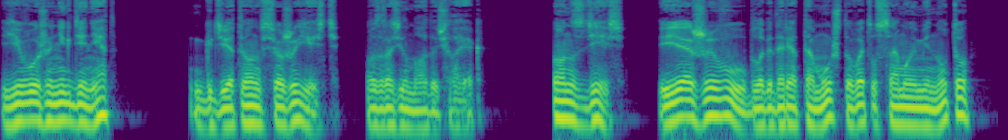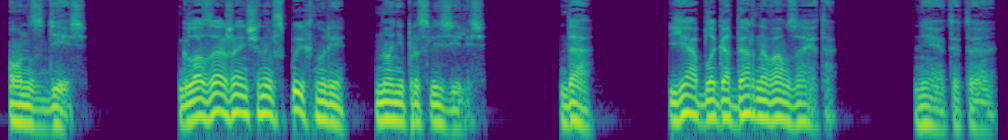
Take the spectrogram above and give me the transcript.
Его же нигде нет. «Где-то он все же есть», — возразил молодой человек. «Он здесь, и я живу благодаря тому, что в эту самую минуту он здесь». Глаза женщины вспыхнули, но не прослезились. «Да, я благодарна вам за это». «Нет, это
